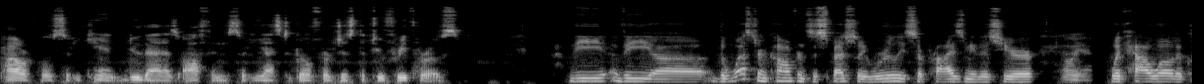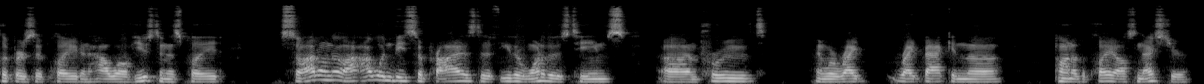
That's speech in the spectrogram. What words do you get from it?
powerful, so he can't do that as often. So he has to go for just the two free throws. The the uh, the Western Conference especially really surprised me this year Oh yeah. with how well the Clippers have played and how well Houston has played. So I don't know. I, I wouldn't be surprised if either one of those teams uh, improved and we're right right back in the hunt of the playoffs next year.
